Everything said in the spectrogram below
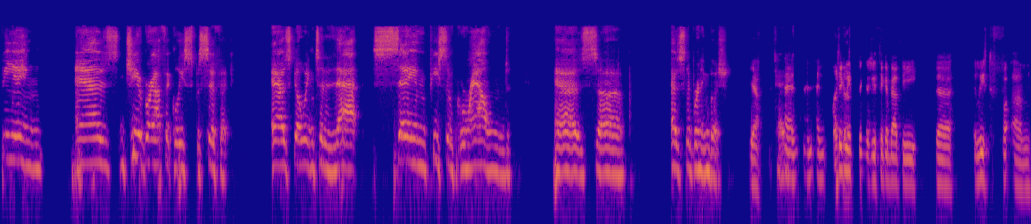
being as geographically specific as going to that same piece of ground as uh, as the burning bush. Yeah. Okay. And and, and Like particularly as you think about the the at least pho- um,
